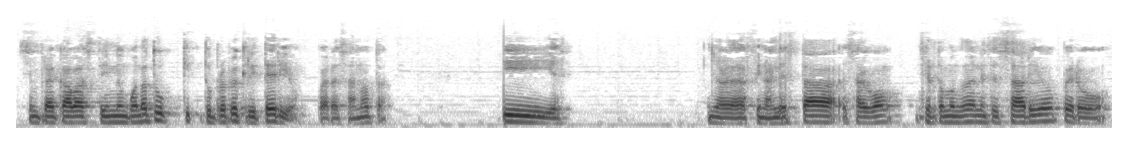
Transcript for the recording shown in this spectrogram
siempre acabas teniendo en cuenta tu, tu propio criterio para esa nota y, y al final está es algo cierto modo necesario pero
